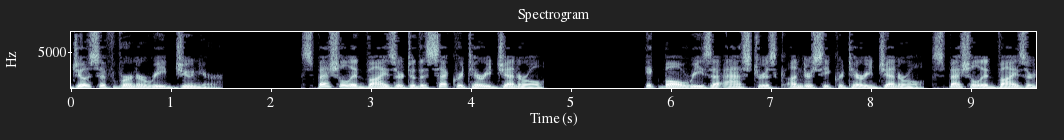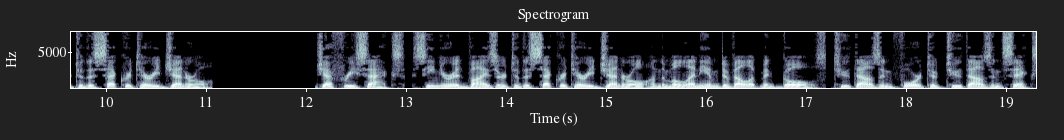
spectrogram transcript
Joseph Verner Reed, Jr. Special Advisor to the Secretary-General Iqbal Riza asterisk Undersecretary General, Special Advisor to the Secretary-General Jeffrey Sachs, Senior Advisor to the Secretary-General on the Millennium Development Goals 2004-2006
